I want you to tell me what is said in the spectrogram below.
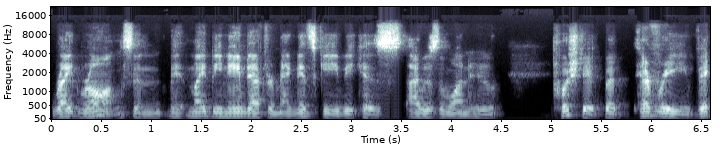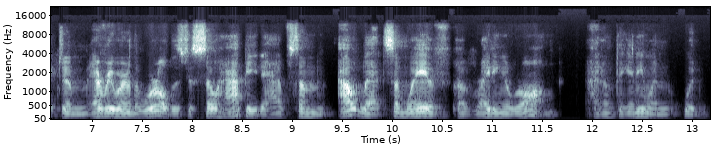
right wrongs. And it might be named after Magnitsky because I was the one who pushed it. But every victim everywhere in the world is just so happy to have some outlet, some way of, of righting a wrong. I don't think anyone would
